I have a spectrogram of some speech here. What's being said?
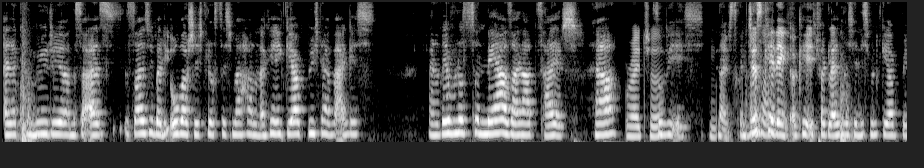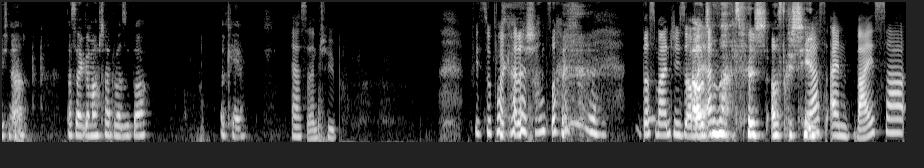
eine Komödie und es soll alles, es soll alles über die Oberschicht lustig machen. Okay, Georg Büchner war eigentlich ein Revolutionär seiner Zeit, ja? Rachel. So wie ich. Nein, just, just kidding. Okay, ich vergleiche mich hier nicht mit Georg Büchner. Was er gemacht hat, war super. Okay. Er ist ein Typ. Wie super kann er schon sein? Das meine ich nicht so, aber Automatisch er ist, ausgeschieden. Er ist ein weißer,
